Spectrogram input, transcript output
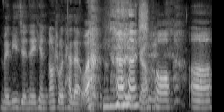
美丽姐那天刚说她在玩 然后呃。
